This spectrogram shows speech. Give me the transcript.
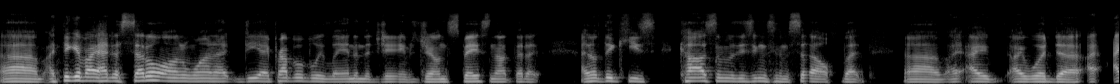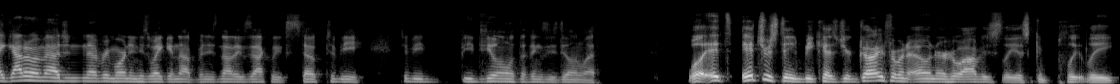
um i think if i had to settle on one at d i probably land in the james jones space not that i i don't think he's caused some of these things himself but um i i, I would uh I, I got to imagine every morning he's waking up and he's not exactly stoked to be to be be dealing with the things he's dealing with Well, it's interesting because you're going from an owner who obviously is completely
